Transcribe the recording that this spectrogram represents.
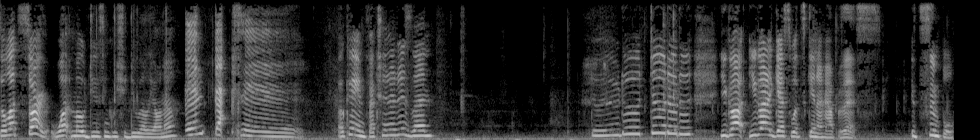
So let's start. What mode do you think we should do, Eliana? Infection. Okay, infection it is then. Do, do, do. You got you gotta guess what skin I have for this. It's simple.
